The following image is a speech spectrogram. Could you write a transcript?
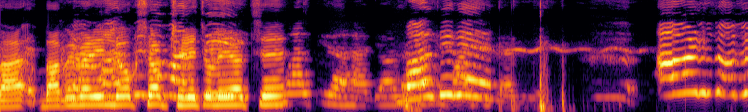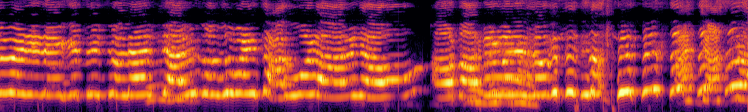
বা- বাপের বাড়ির লোক সব ছেড়ে চলে যাচ্ছে। যা যা।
